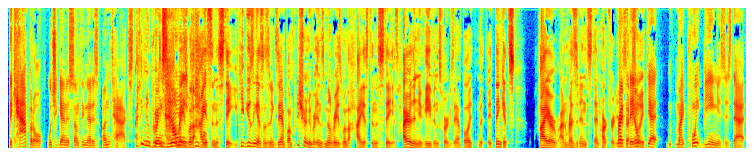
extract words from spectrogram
the capital, which again is something that is untaxed. I think New brings Britain's mill rate is one of the people- highest in the state. You keep using it as an example. I'm pretty sure New Britain's mill rate is one of the highest in the state. It's higher than New Haven's, for example. I, I think it's higher on residents than Hartford is. Right, is. but they don't get. My point being is is that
